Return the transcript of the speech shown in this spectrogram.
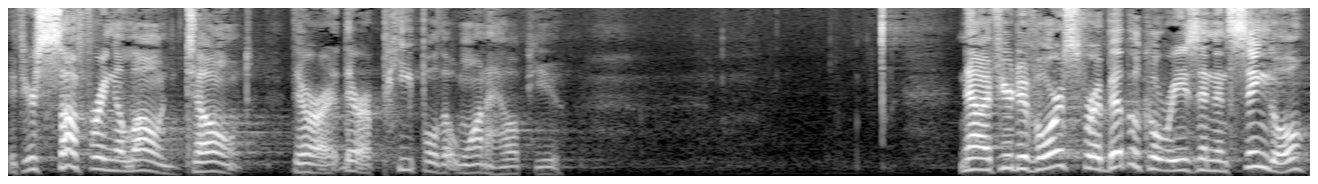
If you're suffering alone, don't. There are, there are people that want to help you. Now, if you're divorced for a biblical reason and single,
